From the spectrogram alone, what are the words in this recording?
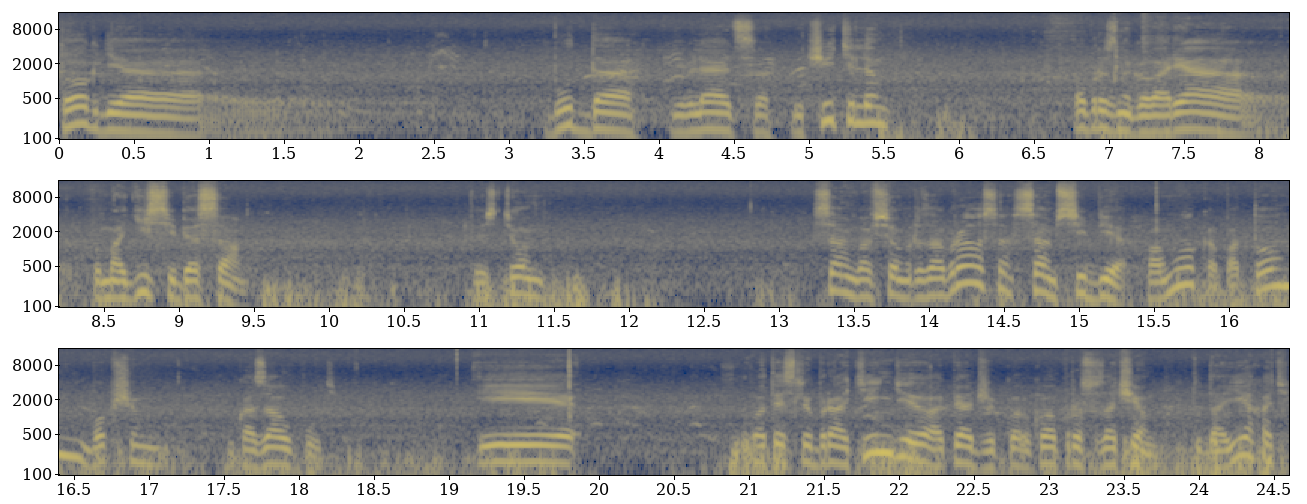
То, где Будда является учителем, образно говоря, помоги себе сам. То есть он сам во всем разобрался, сам себе помог, а потом, в общем, указал путь. И вот если брать Индию, опять же, к вопросу, зачем туда ехать,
